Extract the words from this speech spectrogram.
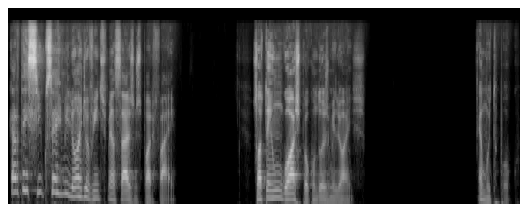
o cara tem 5, 6 milhões de ouvintes mensais no Spotify. Só tem um gospel com 2 milhões. É muito pouco.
